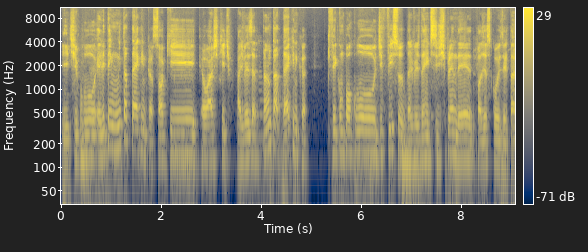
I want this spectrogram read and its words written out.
E, tipo, ele tem muita técnica, só que eu acho que, tipo, às vezes é tanta técnica que fica um pouco difícil, às vezes, da gente se desprender, fazer as coisas. Ele tá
